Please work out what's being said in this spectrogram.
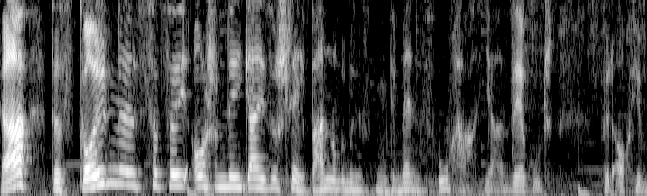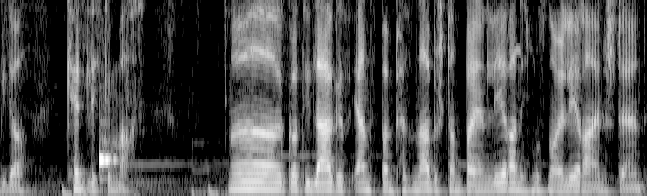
Ja, das goldene ist tatsächlich auch schon gar nicht so schlecht. Behandlung übrigens gegen Demenz. Uha, ja, sehr gut. Wird auch hier wieder kenntlich gemacht. Oh Gott, die Lage ist ernst beim Personalbestand bei den Lehrern. Ich muss neue Lehrer einstellen.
